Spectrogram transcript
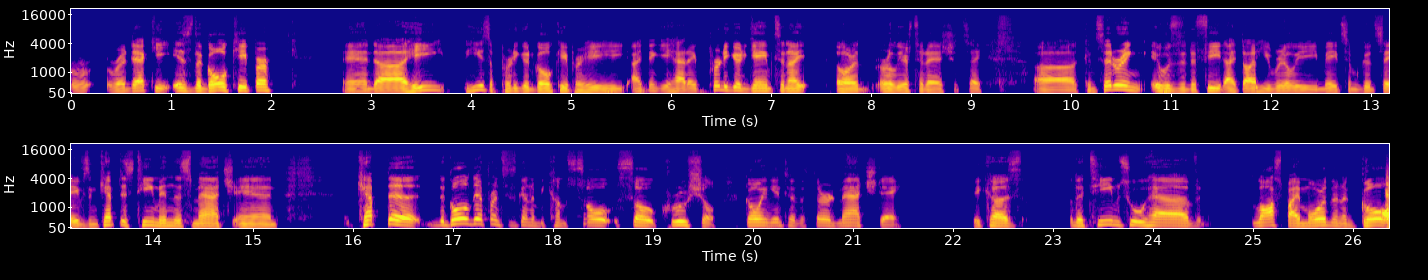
Hradecky is the goalkeeper. And uh, he he is a pretty good goalkeeper. He I think he had a pretty good game tonight or earlier today, I should say. Uh, considering it was a defeat, I thought he really made some good saves and kept his team in this match. And kept the the goal difference is going to become so so crucial going into the third match day because the teams who have lost by more than a goal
